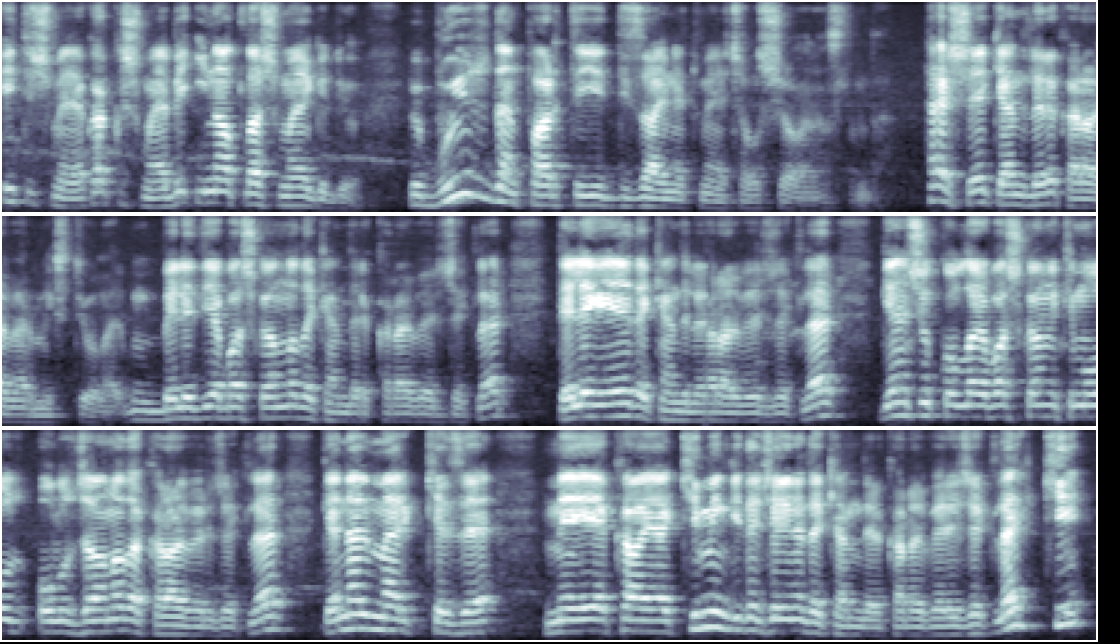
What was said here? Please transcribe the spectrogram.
itişmeye, kakışmaya, bir inatlaşmaya gidiyor. Ve bu yüzden partiyi dizayn etmeye çalışıyorlar aslında. Her şeye kendileri karar vermek istiyorlar. Belediye başkanına da kendileri karar verecekler. Delegeye de kendileri karar verecekler. Gençlik Kolları Başkanı kim ol- olacağına da karar verecekler. Genel merkeze, MYK'ya kimin gideceğine de kendileri karar verecekler ki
